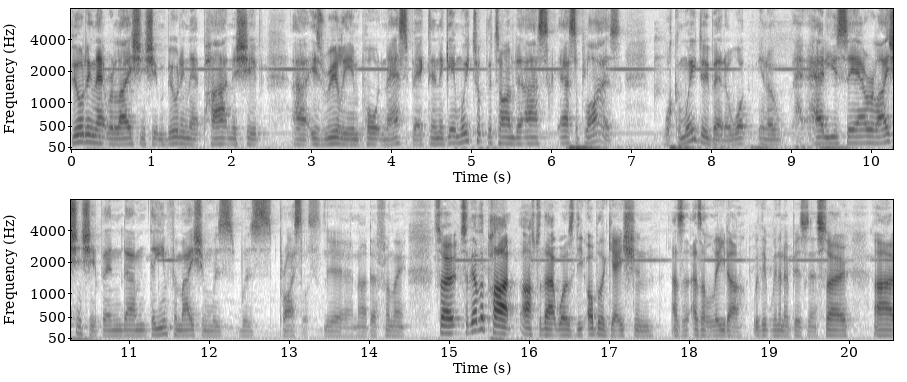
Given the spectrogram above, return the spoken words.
building that relationship and building that partnership uh, is really important aspect. And again, we took the time to ask our suppliers. What can we do better? What you know? How do you see our relationship? And um, the information was was priceless. Yeah, no, definitely. So, so the other part after that was the obligation as a, as a leader within a business. So, uh,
